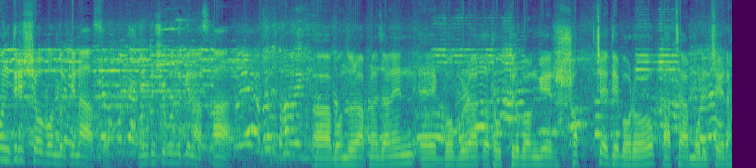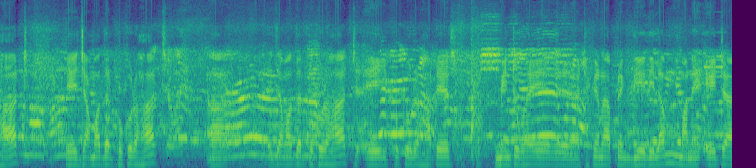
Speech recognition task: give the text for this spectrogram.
উনত্রিশশো বন্ধুর কেনা আছে। উনত্রিশশো বন্ধু কিনা আছে। হ্যাঁ। বন্ধুরা আপনারা জানেন এই বগুড়া তথা উত্তরবঙ্গের সবচাইতে বড় কাঁচা মরিচের হাট এই জামাদার পুকুর হাট। এই জামাদার পুকুর হাট এই পুকুর হাটের মিন্টু ভাইয়ের ঠিকানা আপনাকে দিয়ে দিলাম। মানে এইটা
